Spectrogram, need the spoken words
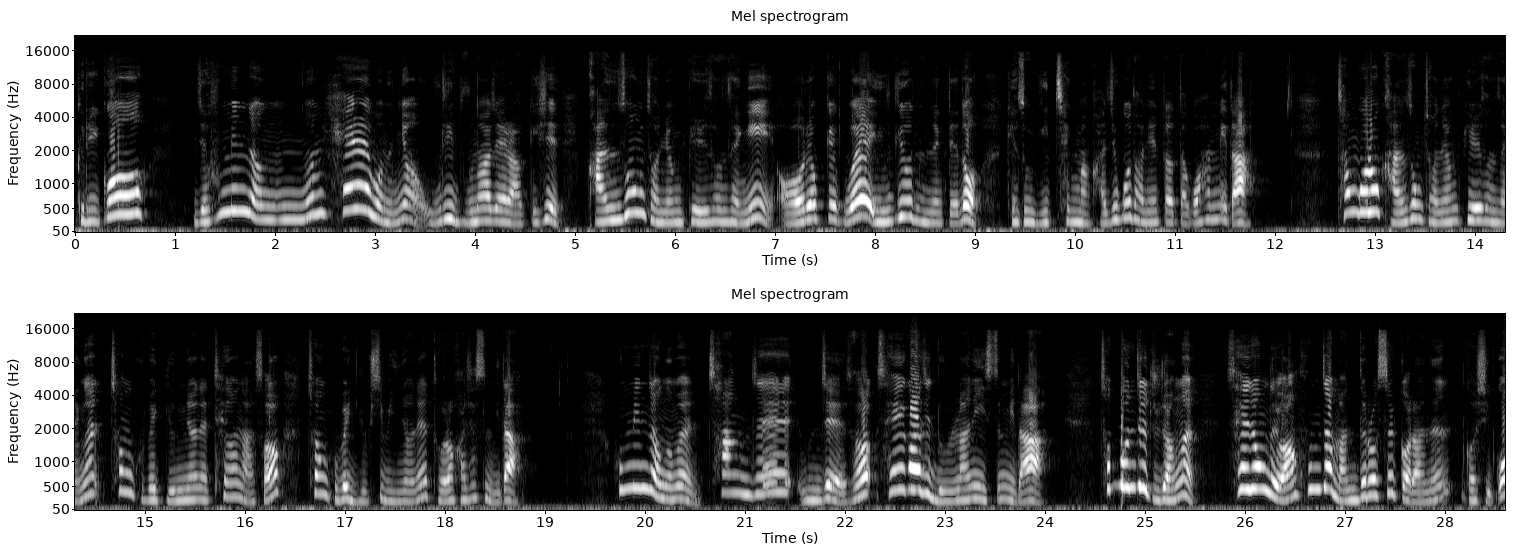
그리고 이제 훈민정음 해례본은요, 우리 문화재를 아끼신 간송 전영필 선생이 어렵게 구해 6.25 전쟁 때도 계속 이 책만 가지고 다녔다고 합니다. 참고로 간송 전영필 선생은 1906년에 태어나서 1962년에 돌아가셨습니다. 훈민정음은 창제 문제에서 세 가지 논란이 있습니다. 첫 번째 주장은 세종대왕 혼자 만들었을 거라는 것이고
